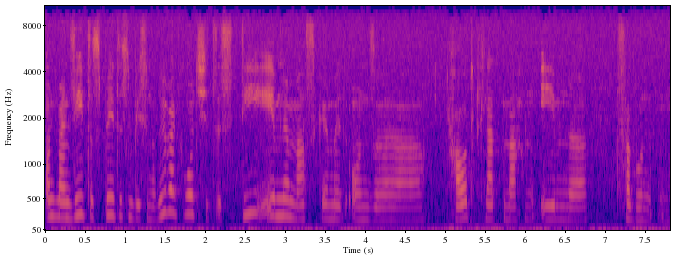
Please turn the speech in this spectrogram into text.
Und man sieht, das Bild ist ein bisschen rübergerutscht. Jetzt ist die Ebene Maske mit unserer Hautglattmachen Ebene verbunden.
